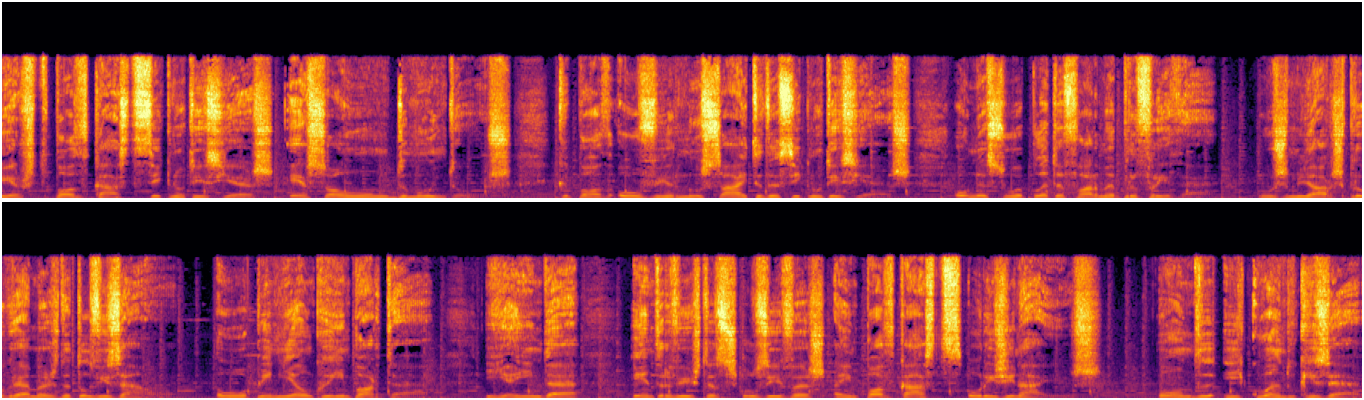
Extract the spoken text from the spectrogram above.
Este podcast SIC Notícias é só um de muitos que pode ouvir no site da SIC Notícias ou na sua plataforma preferida. Os melhores programas de televisão, a opinião que importa e ainda entrevistas exclusivas em podcasts originais. Onde e quando quiser,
